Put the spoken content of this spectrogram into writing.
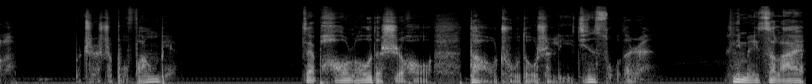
了，只是不方便。在炮楼的时候，到处都是李金锁的人，你每次来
